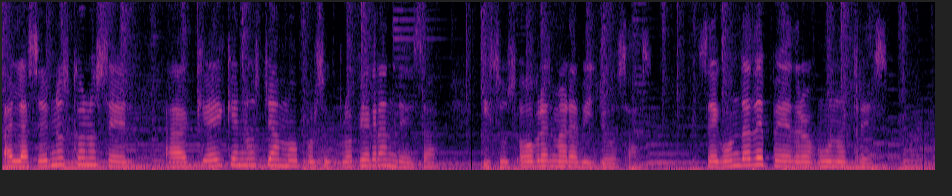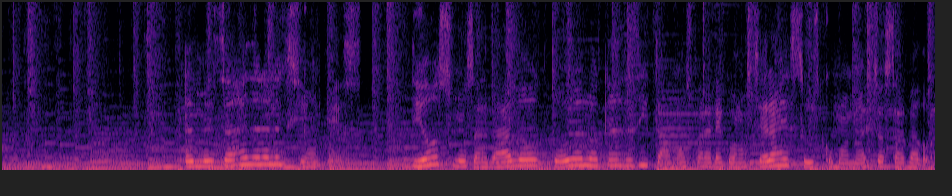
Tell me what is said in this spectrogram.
al hacernos conocer a aquel que nos llamó por su propia grandeza y sus obras maravillosas. Segunda de Pedro 1.3 El mensaje de la lección es, Dios nos ha dado todo lo que necesitamos para reconocer a Jesús como nuestro Salvador.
